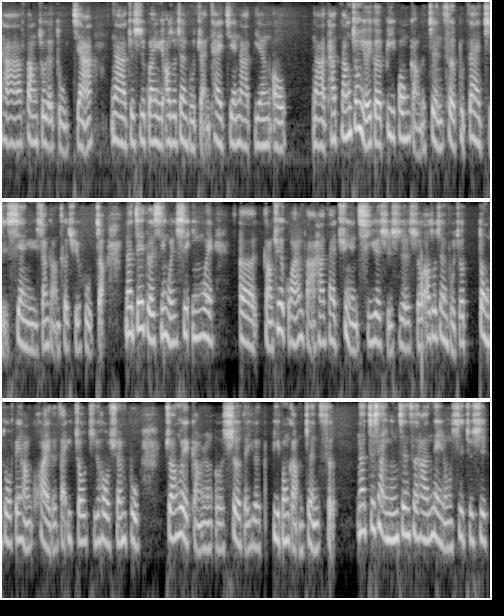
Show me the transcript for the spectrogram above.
它放出的独家，那就是关于澳洲政府转态接纳 BNO，那它当中有一个避风港的政策，不再只限于香港特区护照，那这则新闻是因为。呃，港区的国安法，它在去年七月实施的时候，澳洲政府就动作非常快的，在一周之后宣布专为港人而设的一个避风港政策。那这项移民政策，它的内容是，就是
